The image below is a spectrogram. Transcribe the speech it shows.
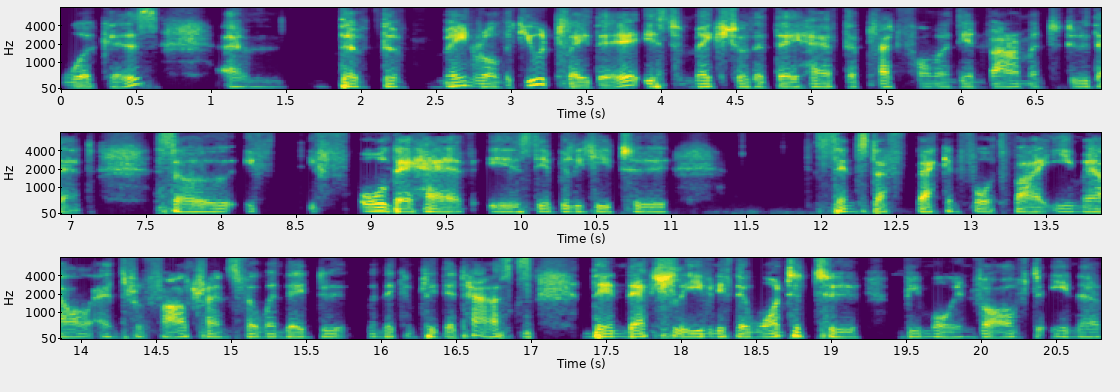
workers, um, the, the main role that you would play there is to make sure that they have the platform and the environment to do that. So if if all they have is the ability to send stuff back and forth via email and through file transfer when they do when they complete their tasks, then actually even if they wanted to be more involved in a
